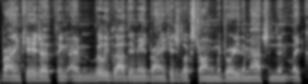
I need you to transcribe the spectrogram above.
Brian Cage. I think I'm really glad they made Brian Cage look strong majority of the match and didn't like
